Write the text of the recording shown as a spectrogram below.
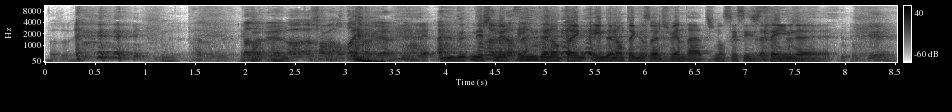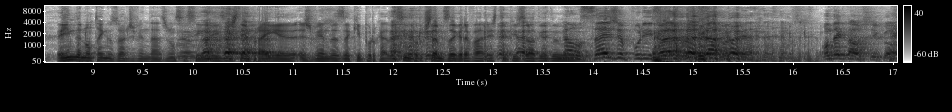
Estás a ver? Estás a ver? Oh, Chaval, estás a ver? É, neste momento ainda não, tenho, ainda não tenho os olhos vendados, não sei se existem ainda. O quê? Ainda não tenho os olhos vendados, não sei se ainda existem para aí as vendas aqui por casa. Sim, porque estamos a gravar este episódio do. Não seja por isso! Onde é que está o chicote?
